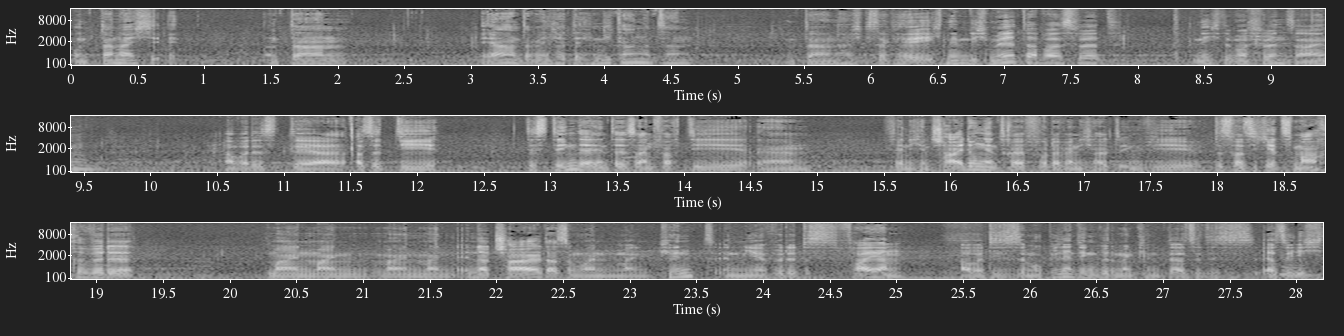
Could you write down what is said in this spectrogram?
Und dann habe ich, und dann, ja, und dann bin ich halt da hingegangen und dann, und dann habe ich gesagt, hey, ich nehme dich mit, aber es wird nicht immer schön sein. Aber das, der, also die, das Ding dahinter ist einfach die, ähm, wenn ich Entscheidungen treffe oder wenn ich halt irgendwie, das, was ich jetzt mache, würde mein, mein, mein, mein inner Child, also mein, mein Kind in mir, würde das feiern. Aber dieses Immobiliending würde mein Kind, also, dieses, also ich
